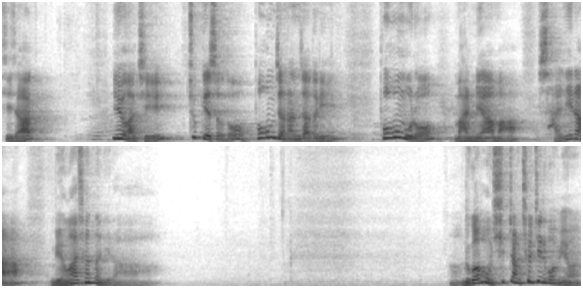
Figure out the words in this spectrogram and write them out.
시작. 이와 같이 주께서도 복음 전하는 자들이 복음으로 말미암아 살리라 명하셨느니라. 어, 누가 보면 10장 7절에 보면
